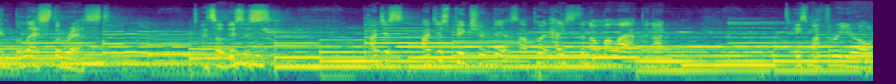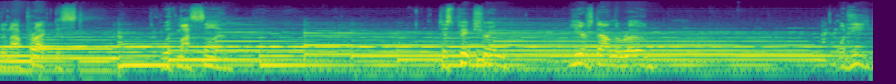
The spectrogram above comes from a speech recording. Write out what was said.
and bless the rest. And so this is, I just, I just pictured this. I put Haston on my lap, and I, he's my three-year-old, and I practiced with my son. Just picturing years down the road when he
